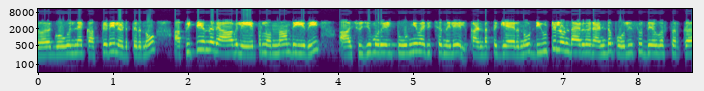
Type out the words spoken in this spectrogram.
അതായത് ഗോകുലിനെ കസ്റ്റഡിയിൽ എടുത്തിരുന്നു. പിറ്റേന്ന് രാവിലെ ഏപ്രിൽ ഒന്നാം തീയതി ശുചിമുറിയിൽ തൂങ്ങി മരിച്ച നിലയിൽ കണ്ടെത്തുകയായിരുന്നു. ഡ്യൂട്ടിയിലുണ്ടായിരുന്ന രണ്ട് പോലീസ് ഉദ്യോഗസ്ഥർക്ക്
